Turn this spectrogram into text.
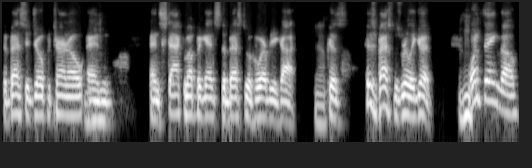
the best of Joe Paterno mm-hmm. and, and stack them up against the best of whoever you got because yeah. his best was really good. Mm-hmm. One thing, though,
